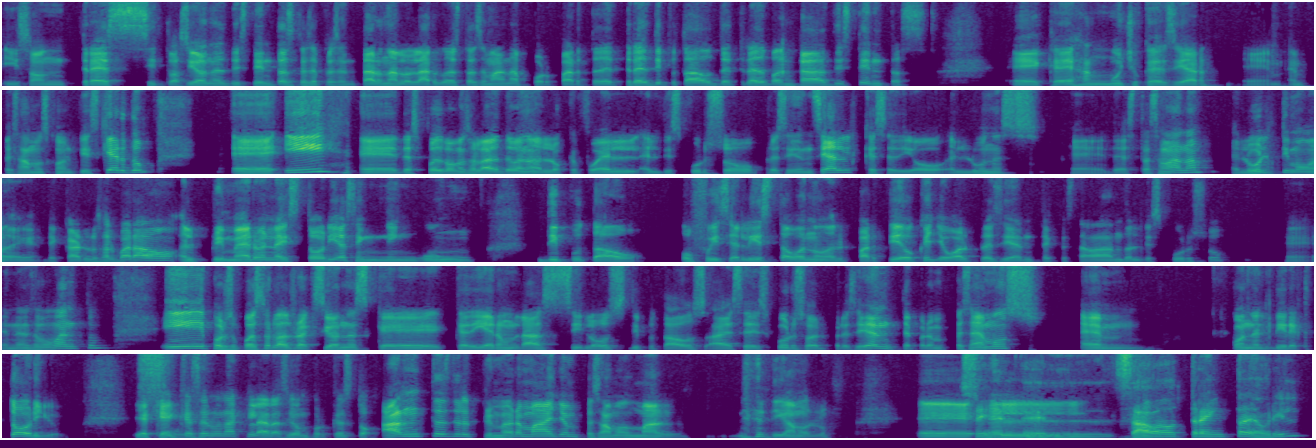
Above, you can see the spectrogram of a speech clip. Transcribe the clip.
y son tres situaciones distintas que se presentaron a lo largo de esta semana por parte de tres diputados de tres bancadas distintas. Eh, que dejan mucho que desear. Eh, empezamos con el pie izquierdo. Eh, y después vamos a hablar de bueno, lo que fue el, el discurso presidencial que se dio el lunes de esta semana, el último de, de, Carlos Alvarado, el primero en la historia sin ningún diputado oficialista, bueno, del partido que llevó al presidente que estaba dando el discurso en ese momento. Y por supuesto las reacciones que, que dieron las y los diputados a ese discurso del presidente. Pero empecemos Em, con el directorio. Y aquí hay que hacer una aclaración, porque esto antes del 1 de mayo empezamos mal, digámoslo. Eh, el, sábado 30 de abril.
